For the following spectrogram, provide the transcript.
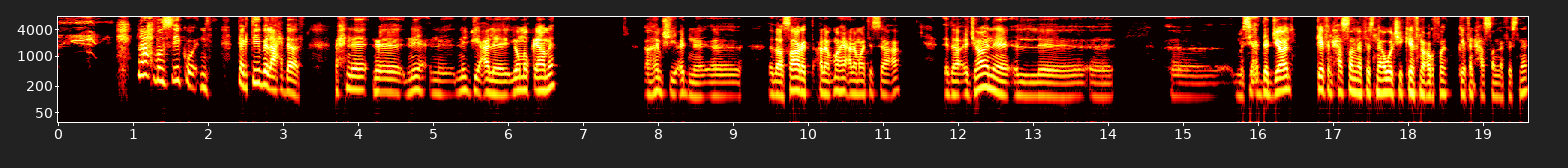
لاحظوا السيكونس ترتيب الأحداث. إحنا نجي على يوم القيامة أهم شيء عندنا آه، إذا صارت على ما هي علامات الساعة إذا إجانا آه، آه، المسيح الدجال كيف نحصل نفسنا؟ أول شيء كيف نعرفه؟ كيف نحصل نفسنا؟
